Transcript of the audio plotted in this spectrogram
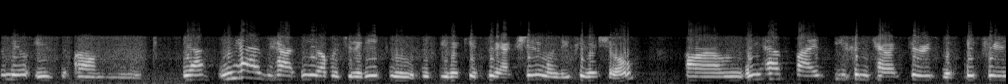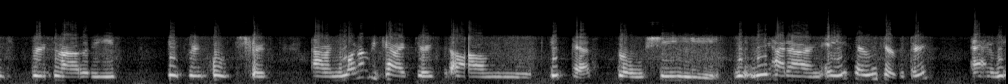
Fantomville is um, we have we have had the opportunity to, to see the kids' reaction when they see the show. Um, we have five different characters with different personalities, different cultures, and one of the characters um, is Beth. So she, we, had an ASL interpreter, and we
